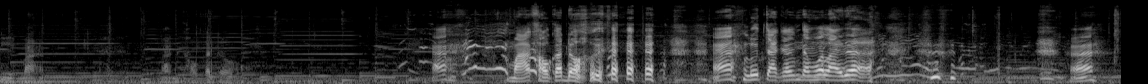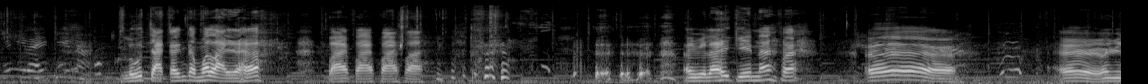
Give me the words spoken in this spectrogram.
นี่บ้านบ้านเขากระดองหมาเขากระดองฮะรู้จักกันตั้งแต่เมื่อไหร่เนี่ยฮะไม่มีอะไรกินอะรู้จักกันตั้งแต่เมื่อไหร่อะฮะไปไปไปไปไม่มีอะไรให้กินนะไป เออ เออ ไม่มี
